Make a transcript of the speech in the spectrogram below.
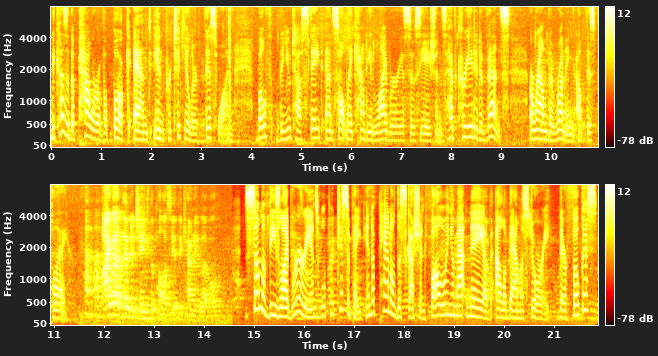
Because of the power of a book, and in particular this one, both the Utah State and Salt Lake County Library Associations have created events around the running of this play. I got them to change the policy at the county level. Some of these librarians will participate in a panel discussion following a matinee of Alabama Story. Their focus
